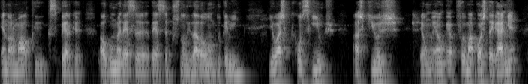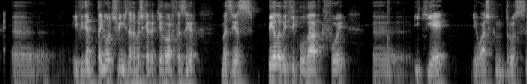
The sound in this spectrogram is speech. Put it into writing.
é normal que, que se perca alguma dessa, dessa personalidade ao longo do caminho. E eu acho que conseguimos, acho que hoje é um, é um, é, foi uma aposta ganha. Uh, evidente tenho outros vinhos da Rabasqueira que adoro fazer, mas esse, pela dificuldade que foi uh, e que é, eu acho que me trouxe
